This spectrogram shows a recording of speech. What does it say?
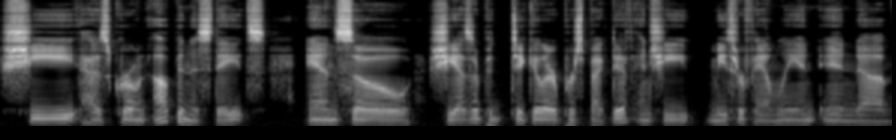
she has grown up in the states, and so she has a particular perspective, and she meets her family in in uh,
